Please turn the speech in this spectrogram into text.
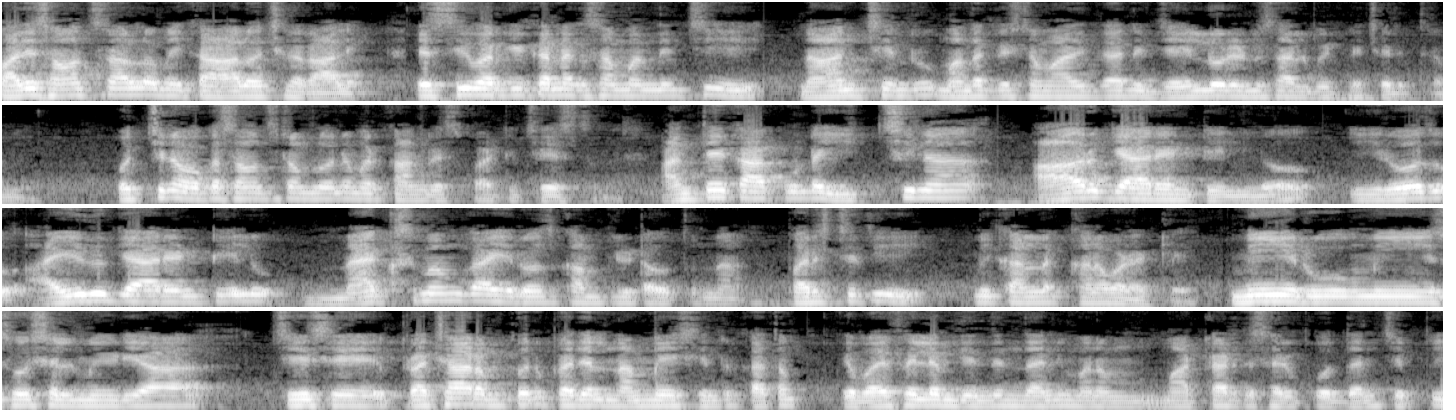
పది సంవత్సరాల్లో మీకు ఆ ఆలోచన రాలే. ఎస్సీ వర్గీకరణకు సంబంధించి నాంచిండ్రు మందకృష్ణ మాదిక్ గారిని జైల్లో రెండు సార్లు పెట్టిన చరిత్ర వచ్చిన ఒక సంవత్సరంలోనే మరి కాంగ్రెస్ పార్టీ చేస్తుంది. అంతేకాకుండా ఇచ్చిన ఆరు గ్యారంటీల్లో ఈ రోజు ఐదు గ్యారంటీలు మాక్సిమం గా ఈ రోజు కంప్లీట్ అవుతున్న పరిస్థితి మీ కళ్ళకు కనబడట్లేదు. మీరు మీ సోషల్ మీడియా చేసే ప్రచారంతో ప్రజలు నమ్మేసిండ్రు కథం. వైఫల్యం చెందిందని మనం మాట్లాడితే సరిపోద్దని చెప్పి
